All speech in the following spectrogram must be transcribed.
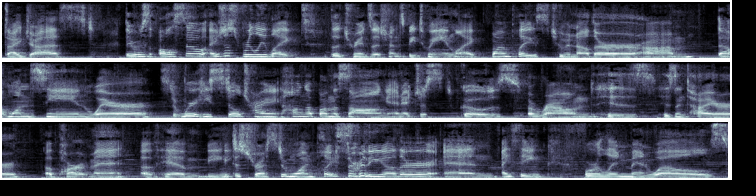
digest. There was also I just really liked the transitions between like one place to another. Um, that one scene where where he's still trying hung up on the song and it just goes around his his entire apartment of him being distressed in one place or the other and I think for Lin Manuel's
